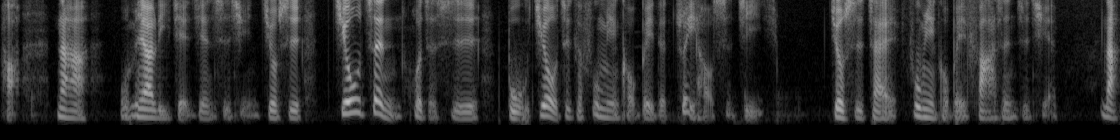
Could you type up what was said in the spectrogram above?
好，那我们要理解一件事情，就是。纠正或者是补救这个负面口碑的最好时机，就是在负面口碑发生之前。那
